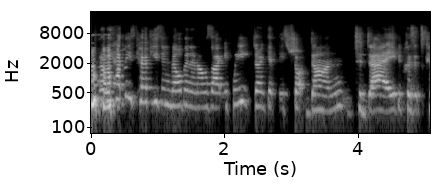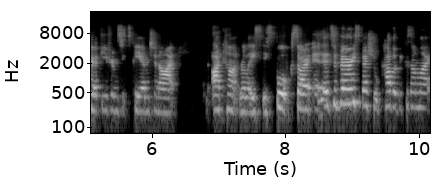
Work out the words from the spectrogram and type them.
we had these curfews in Melbourne, and I was like, if we don't get this shot done today because it's curfew from 6 p.m. tonight, I can't release this book. So it's a very special cover because I'm like,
